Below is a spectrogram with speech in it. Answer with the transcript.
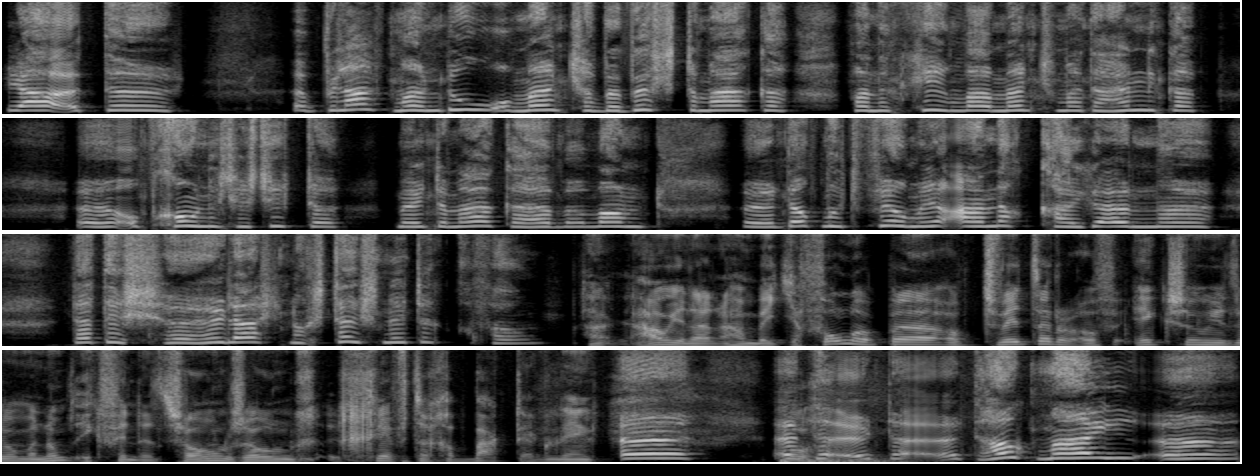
ja, het, blijft mijn doel om mensen bewust te maken van hetgeen waar mensen met een handicap of chronische ziekte mee te maken hebben. Want dat moet veel meer aandacht krijgen en dat is uh, helaas nog steeds niet het geval. Hou je dat nou een beetje vol op, uh, op Twitter of X, hoe je het maar noemt? Ik vind het zo'n zo'n giftige bak dat ik denk... Uh, het, het, het, houdt mij... uh,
